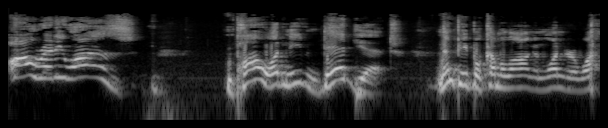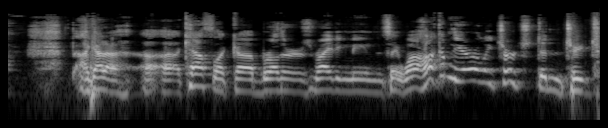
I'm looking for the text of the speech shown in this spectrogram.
already was. And Paul wasn't even dead yet. And then people come along and wonder why. I got a, a, a Catholic uh, brothers writing me and say, "Well, how come the early church didn't teach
